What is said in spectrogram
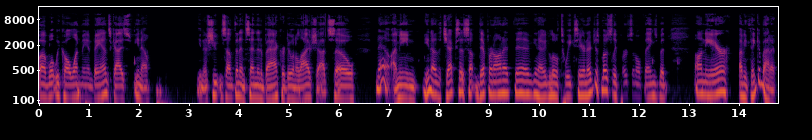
of what we call one man bands, guys. You know, you know, shooting something and sending it back or doing a live shot. So no, I mean, you know, the check says something different on it. Uh, you know, little tweaks here and there, just mostly personal things. But on the air, I mean, think about it.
